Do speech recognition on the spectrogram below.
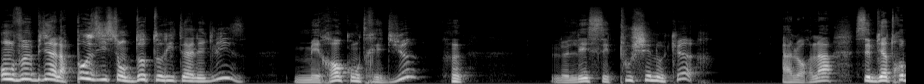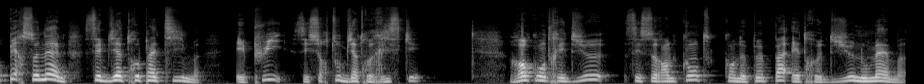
on veut bien la position d'autorité à l'Église, mais rencontrer Dieu, le laisser toucher nos cœurs. Alors là, c'est bien trop personnel, c'est bien trop intime, et puis c'est surtout bien trop risqué. Rencontrer Dieu, c'est se rendre compte qu'on ne peut pas être Dieu nous-mêmes.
